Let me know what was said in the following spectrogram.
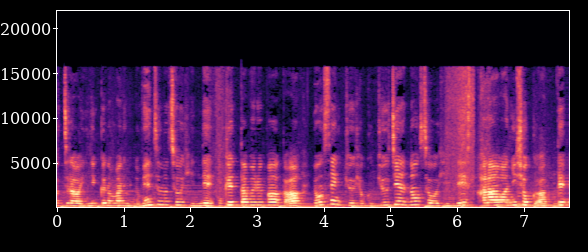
こちらはユニクロマリニのメンズの商品でポケッタブルパーカー4990円の商品です。カラーは2色あって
